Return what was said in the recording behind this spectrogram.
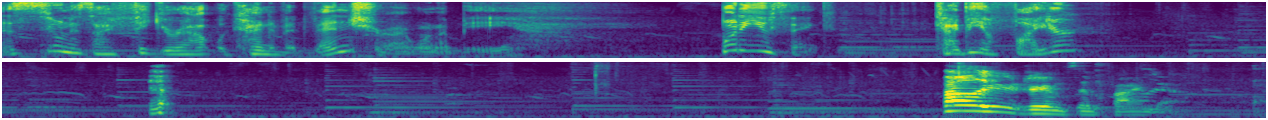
As soon as I figure out what kind of adventurer I want to be. What do you think? Can I be a fighter? Follow your dreams and find out.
